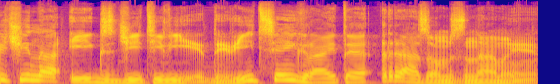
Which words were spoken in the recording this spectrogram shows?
зустрічі на XGTV. Дивіться і грайте разом з нами.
